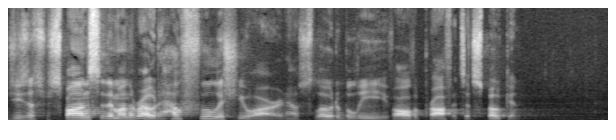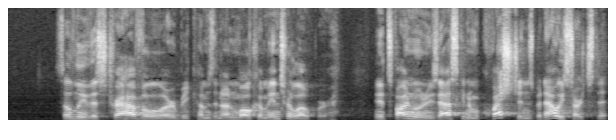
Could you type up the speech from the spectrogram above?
Jesus responds to them on the road How foolish you are, and how slow to believe. All the prophets have spoken. Suddenly, this traveler becomes an unwelcome interloper. And it's fine when he's asking them questions, but now he starts to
